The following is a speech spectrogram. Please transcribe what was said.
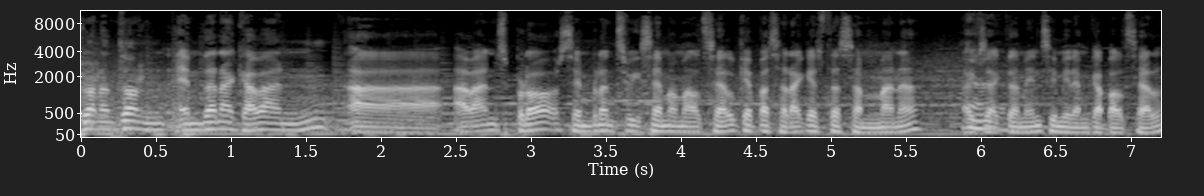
Joan Anton, hem d'anar acabant. Uh, abans, però, sempre ens fixem amb el cel. Què passarà aquesta setmana, exactament, si mirem cap al cel?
